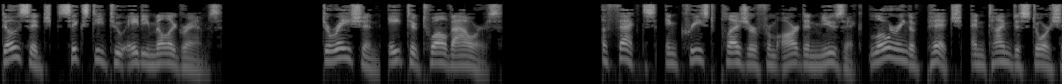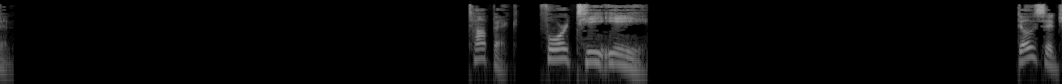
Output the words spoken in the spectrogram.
Dosage 60 to 80 mg. Duration 8 to 12 hours. Effects: increased pleasure from art and music, lowering of pitch, and time distortion. Topic 4TE. Dosage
